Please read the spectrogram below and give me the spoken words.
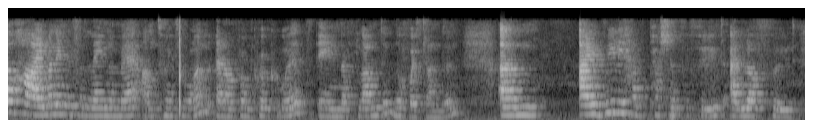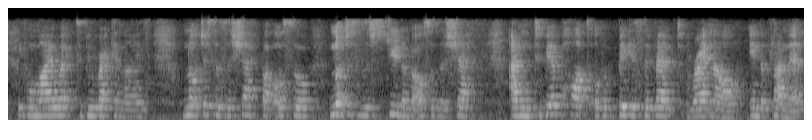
Hello, hi, my name is Alaine Lemaire, I'm 21 and I'm from Cricklewood in North London, Northwest London. Um, I really have a passion for food, I love food. For my work to be recognised, not just as a chef but also, not just as a student but also as a chef and to be a part of the biggest event right now in the planet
